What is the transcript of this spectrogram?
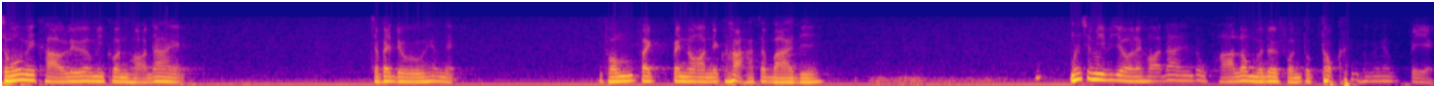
สมมติมีข่าวเรือมีคนเหาะได้ จะไปดูครับเนี่ย ผมไปไปนอนดีกว่าสบายดี มันจะมีประโยชน์อะไรหาะได้ต้องพาล่มมาด้วยฝนตกๆไม่ต้องเปียก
